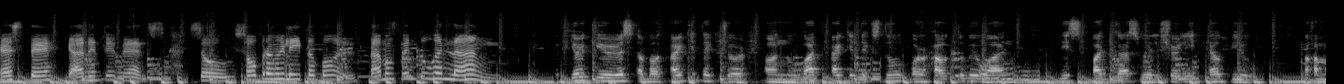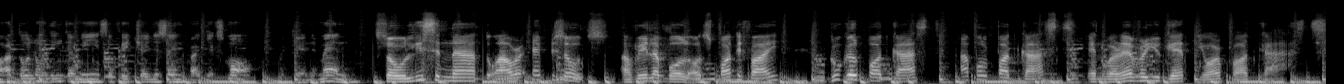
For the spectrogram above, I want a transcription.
este, current events. So, sobrang relatable. Tamang kwentuhan lang. If you're curious about architecture, on what architects do or how to be one, this podcast will surely help you. Baka makatulong din kami sa future design projects mo. Magkaya So listen na to our episodes available on Spotify, Google Podcasts, Apple Podcasts, and wherever you get your podcasts.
